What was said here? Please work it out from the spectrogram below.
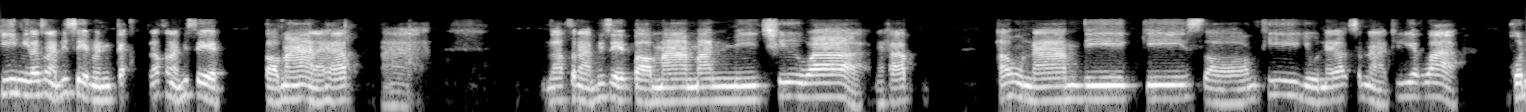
ที่มีลักษณะพิเศษเหมือนลักษณะพิเศษต่อมานะครับอ่าลักษณะพิเศษต่อมามันมีชื่อว่านะครับ พหุนามดีกีสองที่อยู่ในลักษณะที่เรียกว่า ผล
